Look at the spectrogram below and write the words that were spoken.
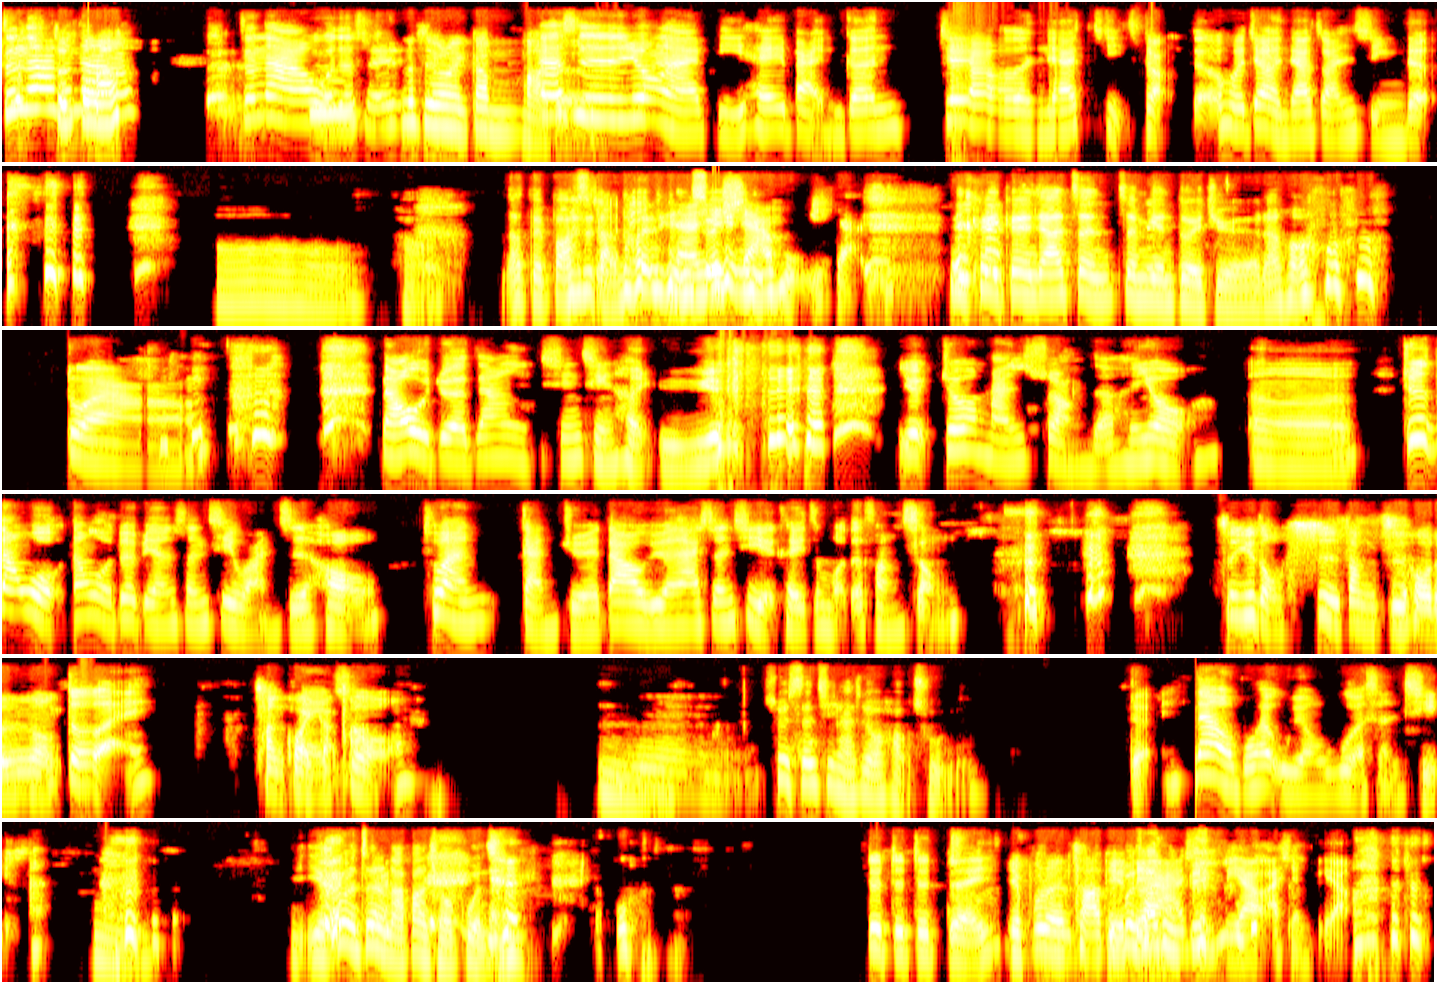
真的啊，真的吗？真的啊，我的水那是用来干嘛？那是用来比黑板跟叫人家起床的，或叫人家专心的。哦，好，那对，不好意思打断你，所以吓唬一下。你可以跟人家正正面对决，然后对啊，然后我觉得这样心情很愉悦，有就蛮爽的，很有嗯。呃就是当我当我对别人生气完之后，突然感觉到原来生气也可以这么的放松，是一种释放之后的那种对畅快感。没错，嗯，所以生气还是有好处的。对，但我不会无缘无故的生气。嗯，也不能真的拿棒球棍。对对对对，也不能插铁不要啊，先不要啊，先不要。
